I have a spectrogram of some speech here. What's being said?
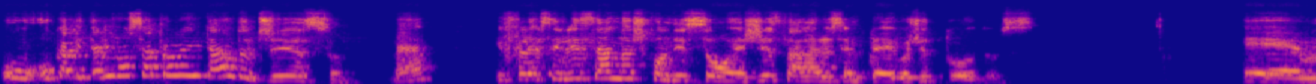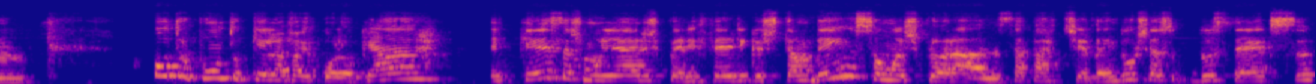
o, o capitalismo se aproveitando disso, né? E flexibilizando as condições de salários e empregos de todos. É, outro ponto que ela vai colocar é que essas mulheres periféricas também são exploradas a partir da indústria do sexo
